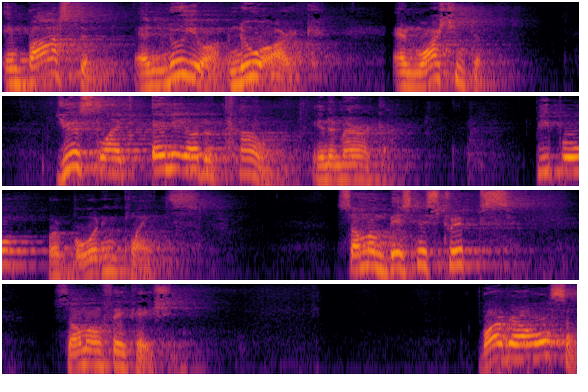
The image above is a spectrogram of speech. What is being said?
In Boston and New York, Newark and Washington, just like any other town in America, people were boarding planes. Some on business trips, some on vacation. Barbara Olson,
